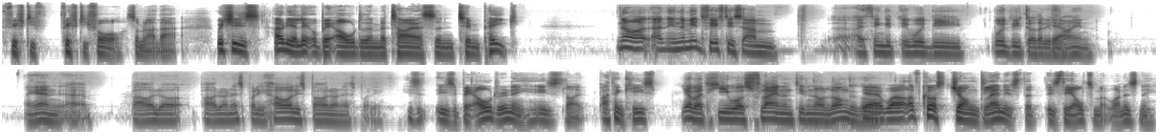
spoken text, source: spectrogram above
50, 54, something like that, which is only a little bit older than Matthias and Tim Peake. No, and in the mid fifties, um, I think it, it would be would be totally Yeah. fine. Again, uh, Paolo Paolo Nespoli. How old is Paolo Nespoli? He's he's a bit older, isn't he? He's like I think he's Yeah, but he was flying until not long ago. yeah. Well, of course, John Glenn is the is the ultimate one, isn't he?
